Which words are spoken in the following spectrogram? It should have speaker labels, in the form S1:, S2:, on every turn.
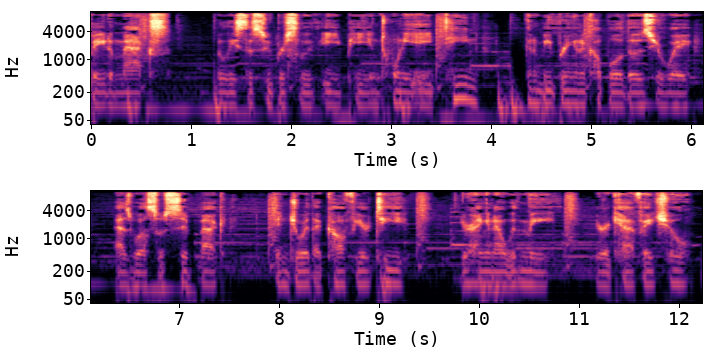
S1: Betamax released the Super Sleuth EP in 2018. Gonna be bringing a couple of those your way as well, so sit back, enjoy that coffee or tea. You're hanging out with me You're at Cafe Chill.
